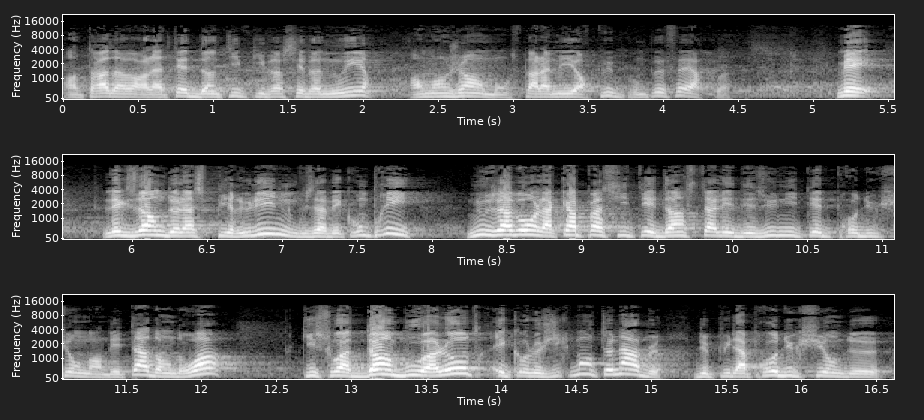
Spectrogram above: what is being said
en train d'avoir la tête d'un type qui va s'évanouir en mangeant. Bon, c'est pas la meilleure pub qu'on peut faire, quoi. Mais, l'exemple de la spiruline, vous avez compris. Nous avons la capacité d'installer des unités de production dans des tas d'endroits qui soient d'un bout à l'autre écologiquement tenables. Depuis la production de,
